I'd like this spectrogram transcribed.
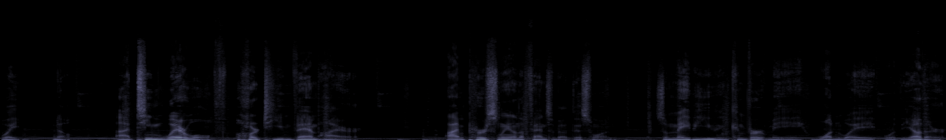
Wait, no. Uh, team Werewolf or Team Vampire? I'm personally on the fence about this one, so maybe you can convert me one way or the other.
